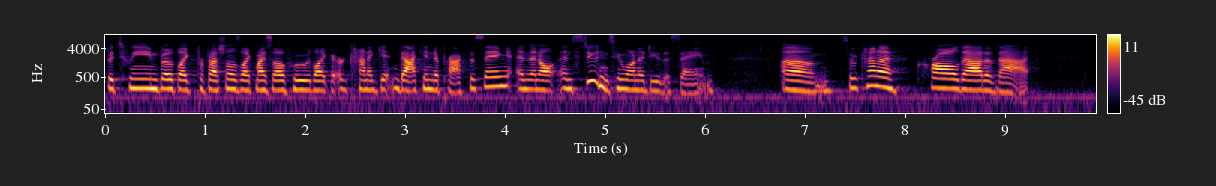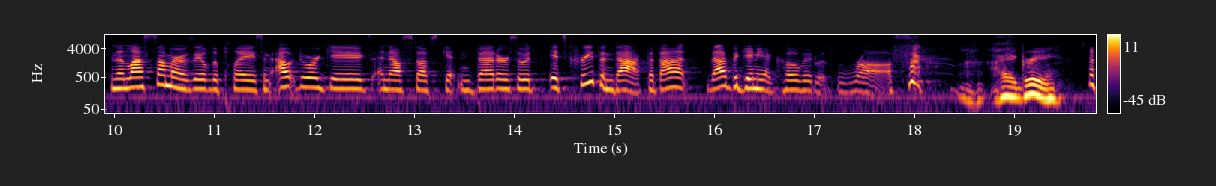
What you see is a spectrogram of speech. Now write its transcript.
between both like professionals like myself who like are kind of getting back into practicing, and then all, and students who want to do the same. Um, so we kind of crawled out of that. And then last summer, I was able to play some outdoor gigs, and now stuff's getting better. So it, it's creeping back, but that, that beginning of COVID was rough. I agree.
